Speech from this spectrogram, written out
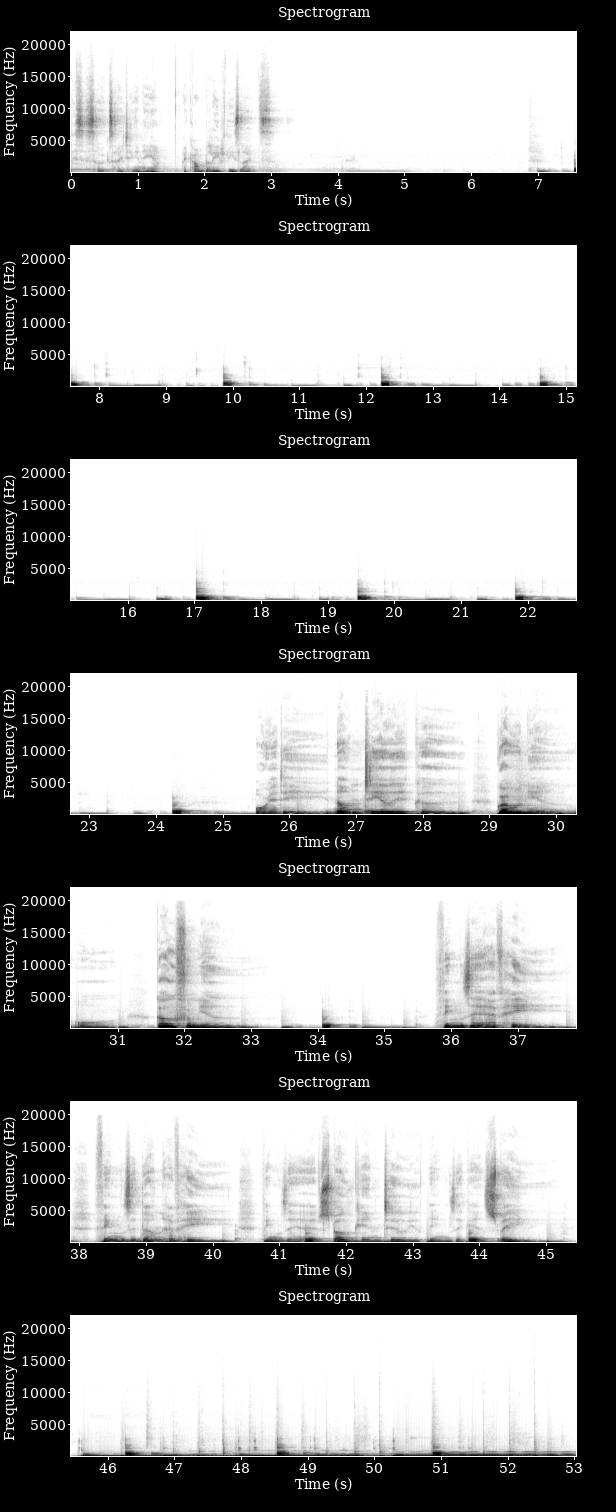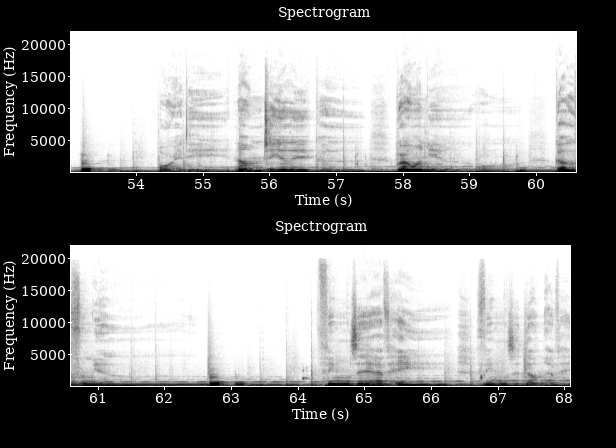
This is so exciting in here. I can't believe these lights. things that don't have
